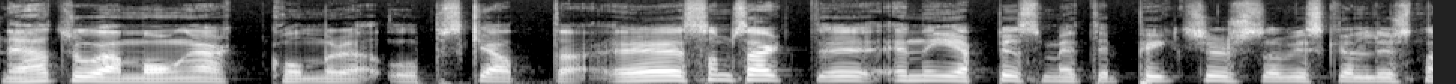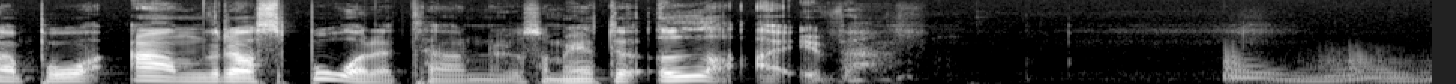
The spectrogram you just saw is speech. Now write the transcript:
Det här tror jag många kommer att uppskatta. Eh, som sagt, eh, en EP som heter Pictures och vi ska lyssna på andra spåret här nu som heter Alive. Alive.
